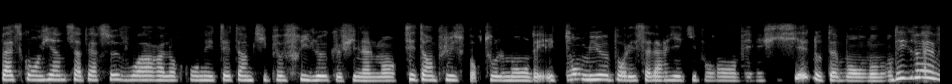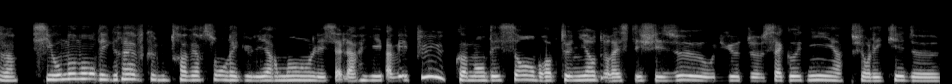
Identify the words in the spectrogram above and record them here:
parce qu'on vient de s'apercevoir, alors qu'on était un petit peu frileux, que finalement c'est un plus pour tout le monde et tant mieux pour les salariés qui pourront en bénéficier, notamment au moment des grèves. Si au moment des grèves que nous traversons régulièrement, les salariés avaient pu, comme en décembre, obtenir de rester chez eux au lieu de s'agonir sur les quais de,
